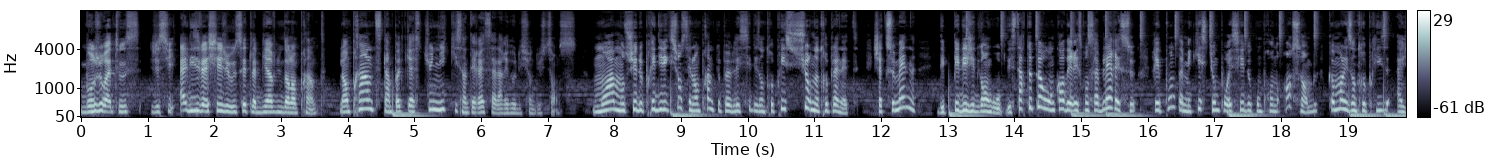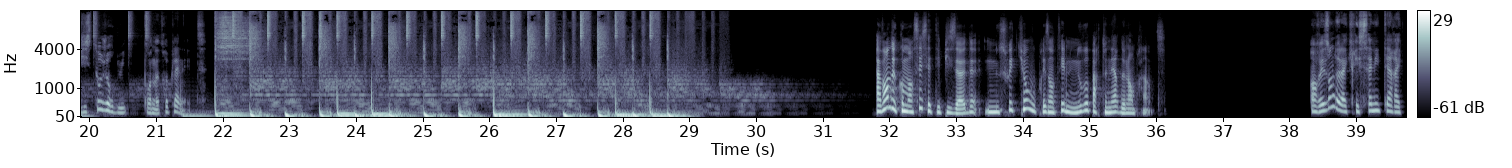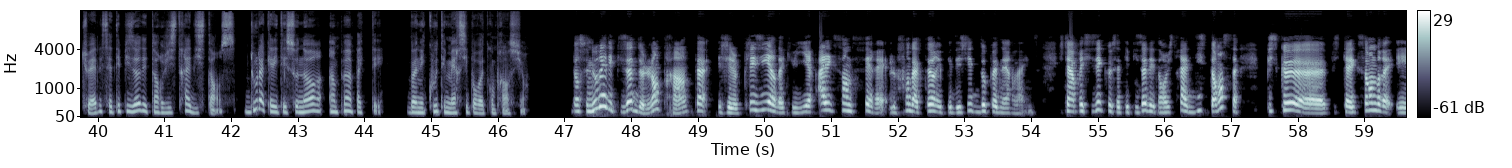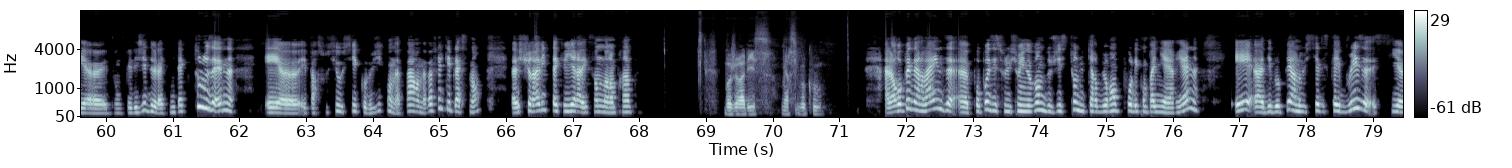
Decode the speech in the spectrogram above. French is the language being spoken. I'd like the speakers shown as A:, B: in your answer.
A: Bonjour à tous, je suis Alice Vacher, je vous souhaite la bienvenue dans l'empreinte. L'empreinte, c'est un podcast unique qui s'intéresse à la révolution du sens. Moi, mon sujet de prédilection, c'est l'empreinte que peuvent laisser des entreprises sur notre planète. Chaque semaine, des PDG de grands groupes, des start ou encore des responsables RSE répondent à mes questions pour essayer de comprendre ensemble comment les entreprises agissent aujourd'hui pour notre planète. Avant de commencer cet épisode, nous souhaitions vous présenter le nouveau partenaire de l'empreinte. En raison de la crise sanitaire actuelle, cet épisode est enregistré à distance, d'où la qualité sonore un peu impactée. Bonne écoute et merci pour votre compréhension. Dans ce nouvel épisode de l'empreinte, j'ai le plaisir d'accueillir Alexandre Ferret, le fondateur et PDG d'Open Airlines. Je tiens à préciser que cet épisode est enregistré à distance puisque euh, puisqu'Alexandre est euh, donc PDG de la FinTech toulousaine et, euh, et par souci aussi écologique, on n'a pas on n'a pas fait le déplacement. je suis ravie de t'accueillir Alexandre dans l'empreinte.
B: Bonjour Alice, merci beaucoup.
A: Alors Open Airlines propose des solutions innovantes de gestion du carburant pour les compagnies aériennes et a développé un logiciel Skybreeze si,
